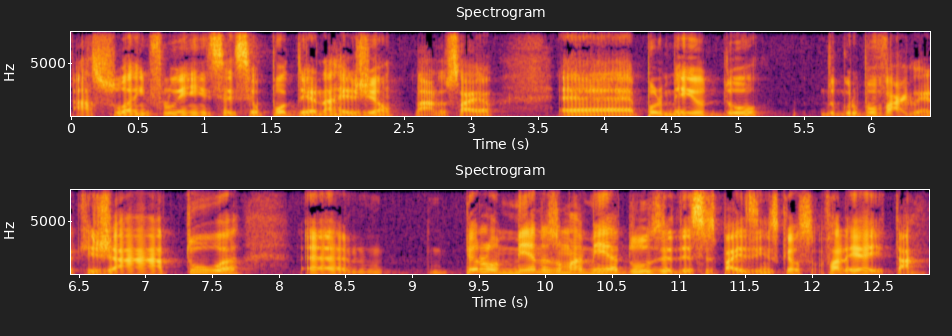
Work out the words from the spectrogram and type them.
a sua influência e seu poder na região, lá no Sahel, é, por meio do do grupo Wagner, que já atua é, pelo menos uma meia dúzia desses paizinhos que eu falei aí, tá?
